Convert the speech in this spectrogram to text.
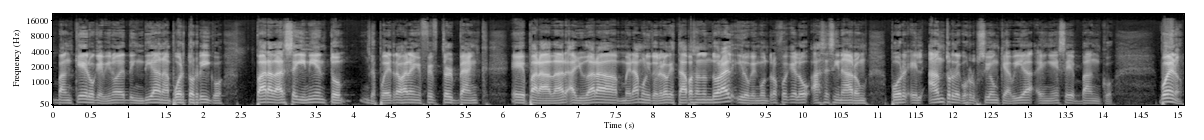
banquero que vino desde Indiana a Puerto Rico para dar seguimiento, después de trabajar en el Fifth Third Bank, eh, para dar, ayudar a monitorear lo que estaba pasando en Doral y lo que encontró fue que lo asesinaron por el antro de corrupción que había en ese banco. Bueno,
